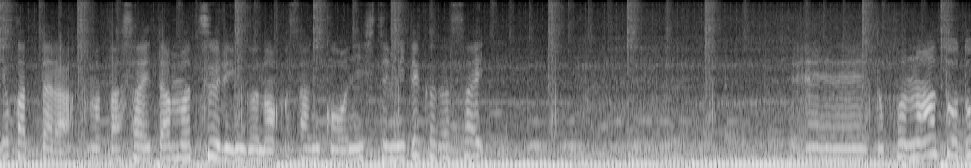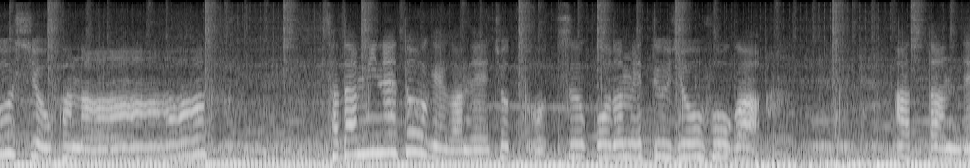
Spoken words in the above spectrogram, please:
よかったらまた埼玉ツーリングの参考にしてみてください。えーとこの後どうしようかな。定峰峠がねちょっと通行止めっていう情報があったんで、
